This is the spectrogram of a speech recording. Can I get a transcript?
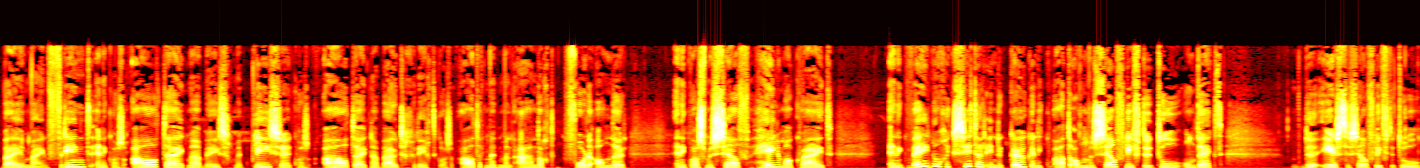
bij mijn vriend. En ik was altijd maar bezig met pleasen. Ik was altijd naar buiten gericht. Ik was altijd met mijn aandacht voor de ander. En ik was mezelf helemaal kwijt. En ik weet nog, ik zit daar in de keuken en ik had al mijn zelfliefde tool ontdekt. De eerste zelfliefde tool.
